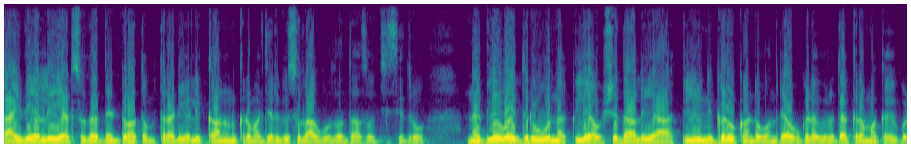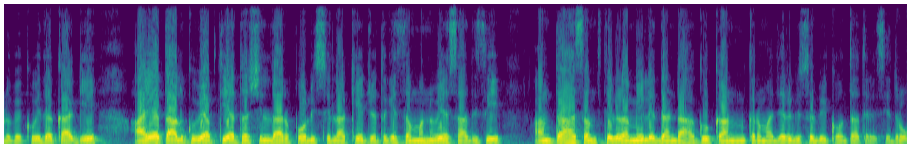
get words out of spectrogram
ಕಾಯ್ದೆಯಲ್ಲಿ ಎರಡ್ ಸಾವಿರದ ಹದಿನೆಂಟು ಹತ್ತೊಂಬತ್ತರ ಅಡಿಯಲ್ಲಿ ಕಾನೂನು ಕ್ರಮ ಜರುಗಿಸಲಾಗುವುದು ಅಂತ ಸೂಚಿಸಿದರು. ನಕಲಿ ವೈದ್ಯರು, ನಕಲಿ ಔಷಧಾಲಯ, ಕ್ಲಿನಿಕ್ಗಳು ಕಂಡು ಬಂದರೆ ಅವುಗಳ ವಿರುದ್ಧ ಕ್ರಮ ಕೈಗೊಳ್ಳಬೇಕು. ಇದಕ್ಕಾಗಿ ಆಯಾ ತಾಲೂಕು ವ್ಯಾಪ್ತಿಯ ತಹಶೀಲ್ದಾರ್, ಪೊಲೀಸ್ ಇಲಾಖೆಯ ಜೊತೆಗೆ ಸಮನ್ವಯ ಸಾಧಿಸಿ ಅಂತಹ ಸಂಸ್ಥೆಗಳ ಮೇಲೆ ದಂಡ ಹಾಗೂ ಕಾನೂನು ಕ್ರಮ ಜರುಗಿಸಬೇಕು ಅಂತ ತಿಳಿಸಿದರು.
